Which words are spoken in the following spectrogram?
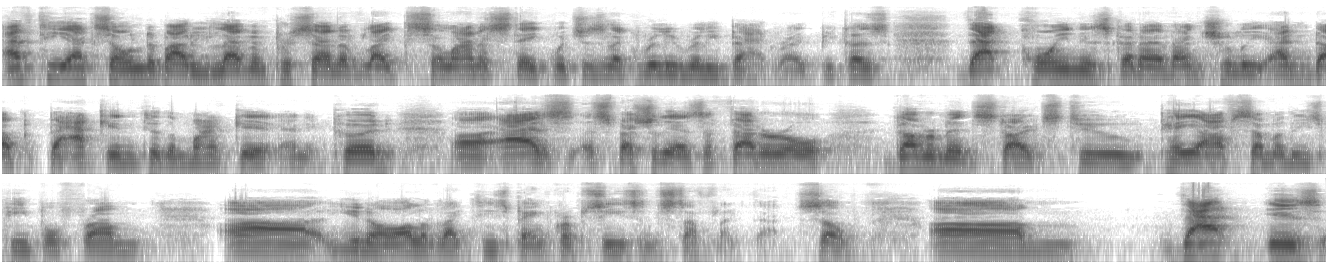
FTX owned about 11% of like Solana stake, which is like really, really bad, right? Because that coin is going to eventually end up back into the market, and it could, uh, as especially as the federal government starts to pay off some of these people from, uh, you know, all of like these bankruptcies and stuff like that. So, um, that is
